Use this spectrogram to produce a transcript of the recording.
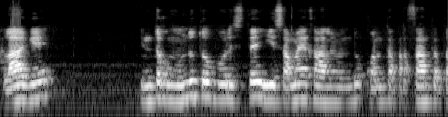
అలాగే ఇంతకు ముందుతో పోలిస్తే ఈ సమయకాలం ముందు కొంత ప్రశాంతత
